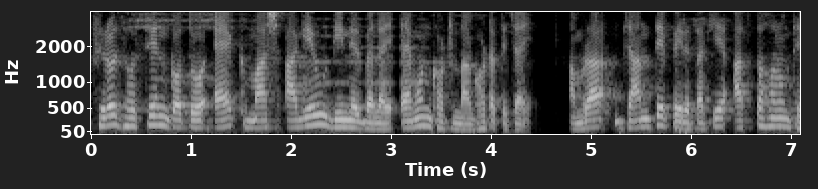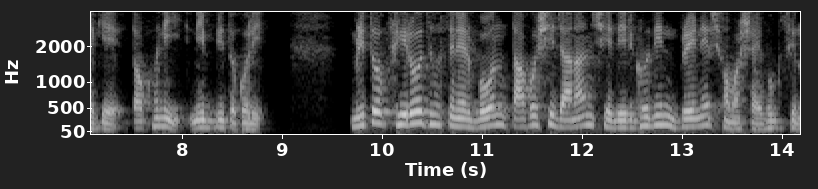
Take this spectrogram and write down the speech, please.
ফিরোজ হোসেন গত এক মাস আগেও দিনের বেলায় এমন ঘটনা ঘটাতে চায়। আমরা জানতে পেরে তাকে আত্মহনন থেকে তখনই নিবৃত করি। মৃত ফিরোজ হোসেনের বোন তাপসী জানান, সে দীর্ঘদিন ব্রেনের সমস্যায় ভুগছিল।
